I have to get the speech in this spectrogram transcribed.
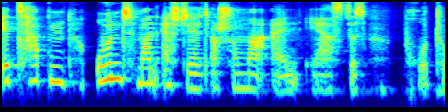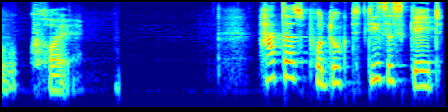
Etappen und man erstellt auch schon mal ein erstes Protokoll. Hat das Produkt dieses Gate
